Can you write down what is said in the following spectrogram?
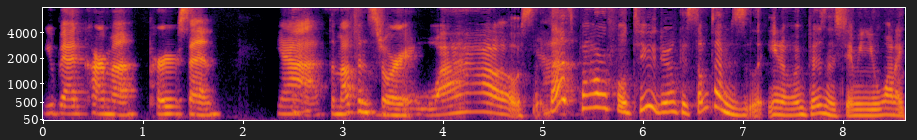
you bad karma person. Yeah, the muffin story. Wow. So yeah. That's powerful too, doing because sometimes, you know, in business, I mean, you want to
